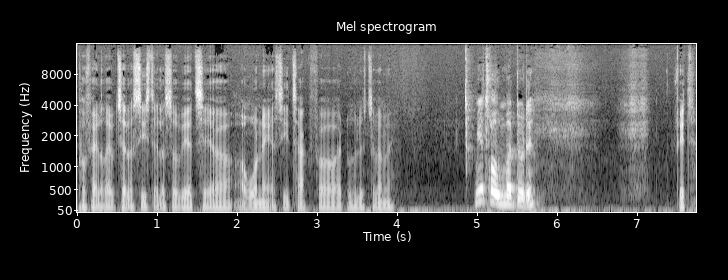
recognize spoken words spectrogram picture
på faldet til sidst, eller så vil jeg til at, at runde af og sige tak for, at du har lyst til at være med. Jeg tror umiddelbart, det var det. Fedt.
